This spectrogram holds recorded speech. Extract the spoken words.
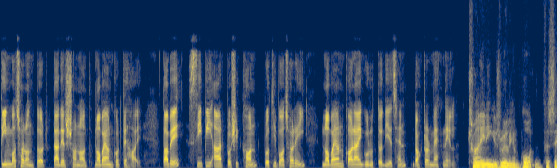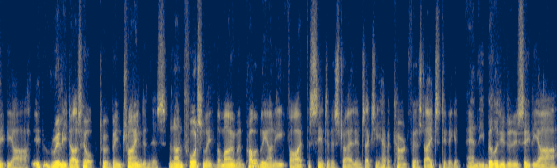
তিন বছর অন্তর তাদের সনদ নবায়ন করতে হয় তবে সিপিআর প্রশিক্ষণ প্রতি বছরেই নবায়ন করায় গুরুত্ব দিয়েছেন doctor McNeil Training is really important for CPR. It really does help to have been trained in this. And unfortunately, at the moment, probably only 5% of Australians actually have a current first aid certificate. And the ability to do CPR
